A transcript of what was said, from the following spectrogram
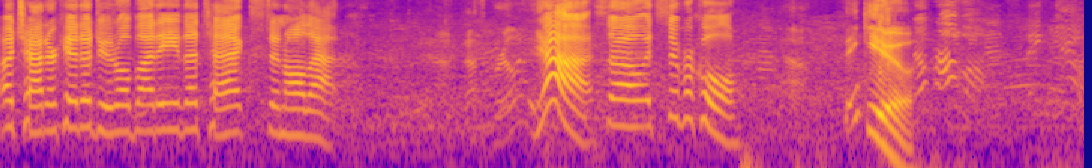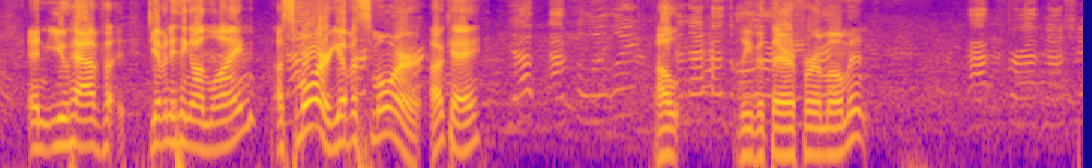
a Chatter Kid, a Doodle Buddy, the text, and all that. That's brilliant. Yeah, so it's super cool. Thank you. No problem. Thank you. And you have? Do you have anything online? A s'more. You have a s'more. Okay. Yep, absolutely. I'll And that has leave it there for a moment. Apps for app mashing.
